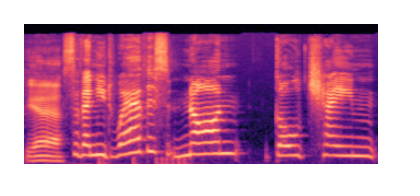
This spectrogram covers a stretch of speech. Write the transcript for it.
Yeah. So then you'd wear this non gold chain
